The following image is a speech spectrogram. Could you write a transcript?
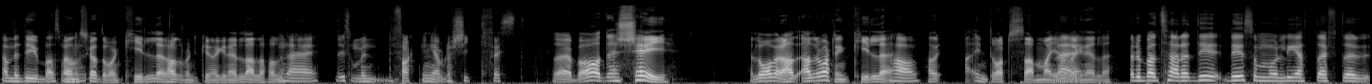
Ja men det är ju bara som... Jag önskar att det var en kille, då hade man inte kunnat gnälla i alla fall. Nej, det är som en fucking jävla shitfest. Då är det bara, åh det är en tjej. Jag lovar, hade hade det varit en kille, Ja. hade det inte varit samma jävla gnälle. Och det är bara så här, det, det är som att leta efter,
